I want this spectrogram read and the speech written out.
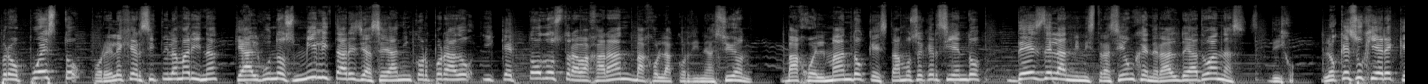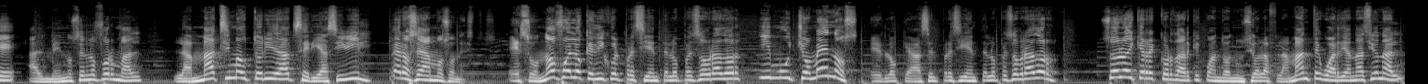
propuesto por el ejército y la marina, que algunos militares ya se han incorporado y que todos trabajarán bajo la coordinación, bajo el mando que estamos ejerciendo desde la Administración General de Aduanas, dijo. Lo que sugiere que, al menos en lo formal, la máxima autoridad sería civil. Pero seamos honestos, eso no fue lo que dijo el presidente López Obrador y mucho menos es lo que hace el presidente López Obrador. Solo hay que recordar que cuando anunció la flamante Guardia Nacional,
